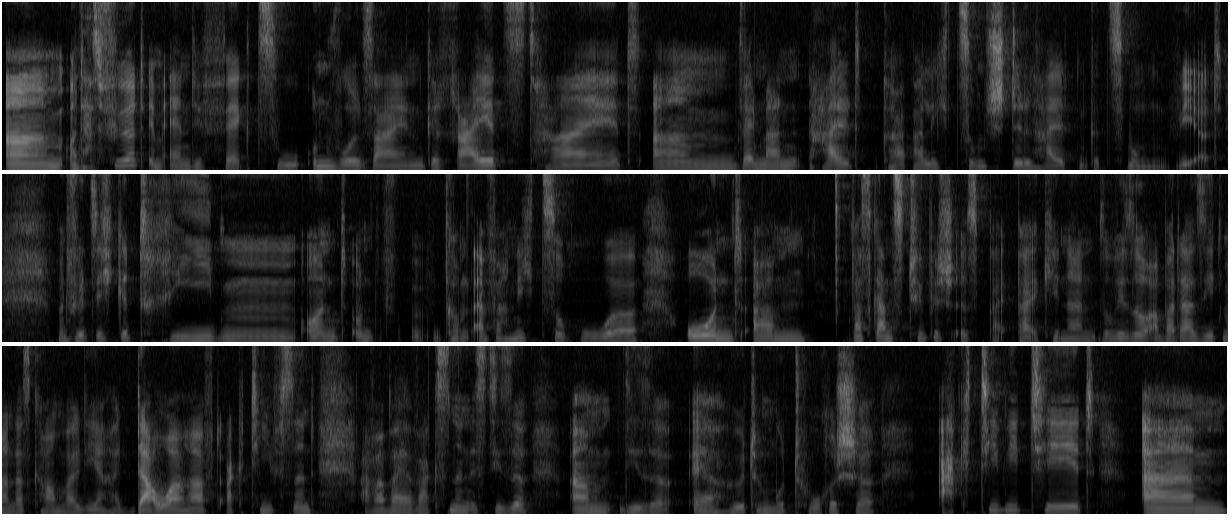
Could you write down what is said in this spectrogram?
Ähm, und das führt im Endeffekt zu Unwohlsein, Gereiztheit, ähm, wenn man halt körperlich zum Stillhalten gezwungen wird. Man fühlt sich getrieben und, und kommt einfach nicht zur Ruhe und ähm, was ganz typisch ist bei, bei Kindern sowieso, aber da sieht man das kaum, weil die ja halt dauerhaft aktiv sind. Aber bei Erwachsenen ist diese, ähm, diese erhöhte motorische Aktivität ähm,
